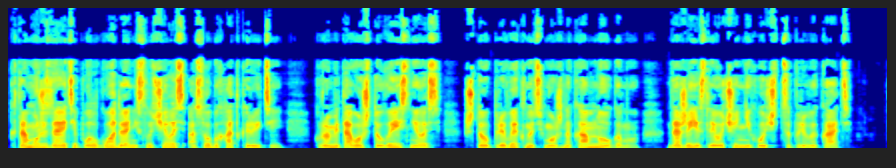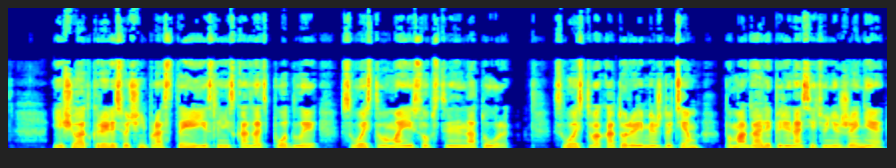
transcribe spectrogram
К тому же за эти полгода не случилось особых открытий, кроме того, что выяснилось, что привыкнуть можно ко многому, даже если очень не хочется привыкать. Еще открылись очень простые, если не сказать подлые, свойства моей собственной натуры. Свойства, которые, между тем, помогали переносить унижение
